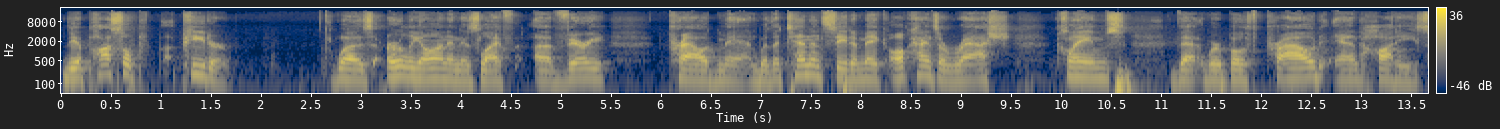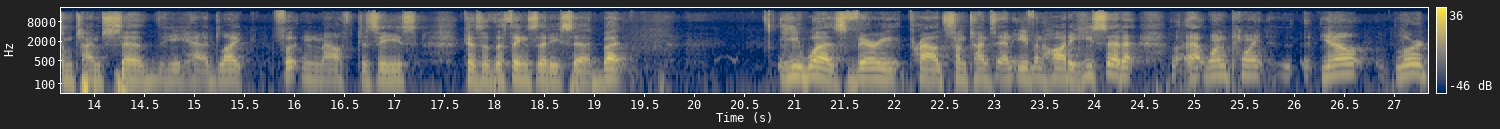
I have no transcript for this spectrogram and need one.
the Apostle Peter was early on in his life a very proud man with a tendency to make all kinds of rash claims that were both proud and haughty. Sometimes said he had like foot and mouth disease because of the things that he said. But he was very proud sometimes and even haughty. He said at, at one point, You know, Lord,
